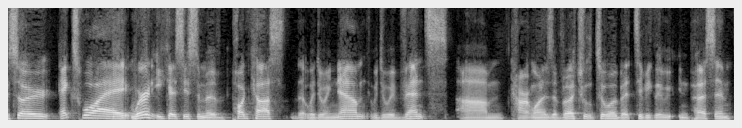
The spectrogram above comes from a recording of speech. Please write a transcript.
So XY, we're an ecosystem of podcasts that we're doing now. We do events. Um, current one is a virtual tour, but typically in person.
